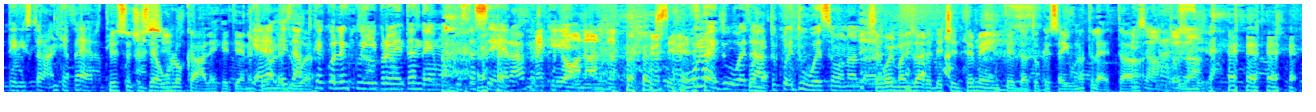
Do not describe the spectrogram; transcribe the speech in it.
dei ristoranti aperti. Penso ci sia sì. un locale che tiene Che fino è, alle esatto, due. che è quello in cui probabilmente andremo questa sera. perché- McDonald's. Sì. Uno e due, esatto, que- due sono allora. Se vuoi mangiare decentemente, dato che sei un atleta. Esatto, quindi-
